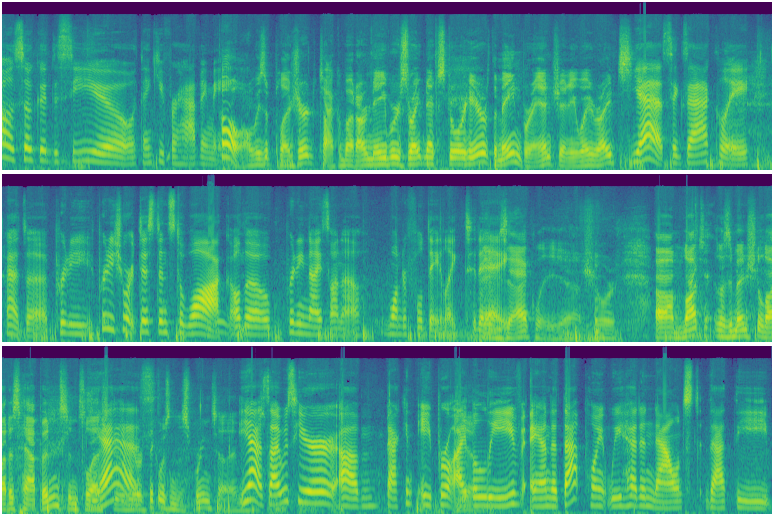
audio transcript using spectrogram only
Oh, so good to see you. Thank you for having me. Oh, always a pleasure to talk about our neighbors right next door here, the main branch anyway, right? Yes, exactly. It's a pretty pretty short distance to walk, although pretty nice on a wonderful day like today. Exactly, yeah, sure. um, lot, as I mentioned, a lot has happened since last year. I think it was in the springtime. Yes, I was here um, back in April, I Yeah. believe, and at that point we had announced that the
